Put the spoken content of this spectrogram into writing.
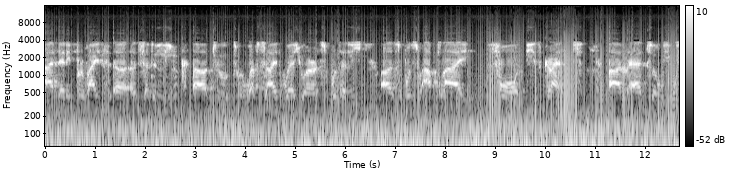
And then it provides uh, a certain link uh, to, to a website where you are supposedly uh, supposed to apply for these grants. Um, and so we, we,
